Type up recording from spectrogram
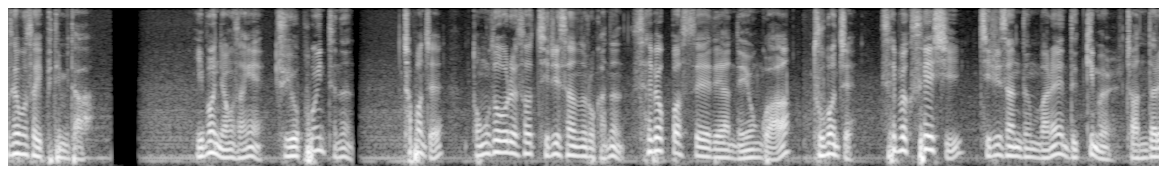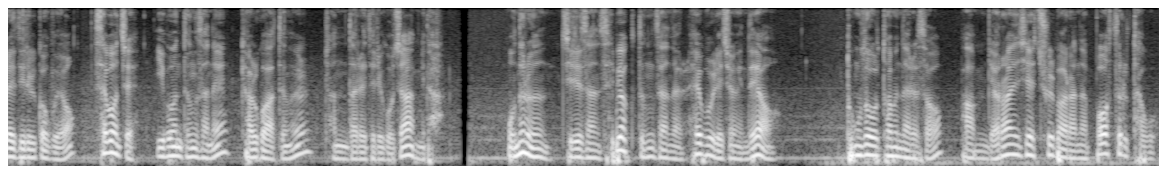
세무사 이피디입니다. 이번 영상의 주요 포인트는 첫 번째 동서울에서 지리산으로 가는 새벽 버스에 대한 내용과 두 번째 새벽 3시 지리산 등반의 느낌을 전달해 드릴 거고요. 세 번째 이번 등산의 결과 등을 전달해 드리고자 합니다. 오늘은 지리산 새벽 등산을 해볼 예정인데요. 동서울 터미널에서 밤 11시에 출발하는 버스를 타고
